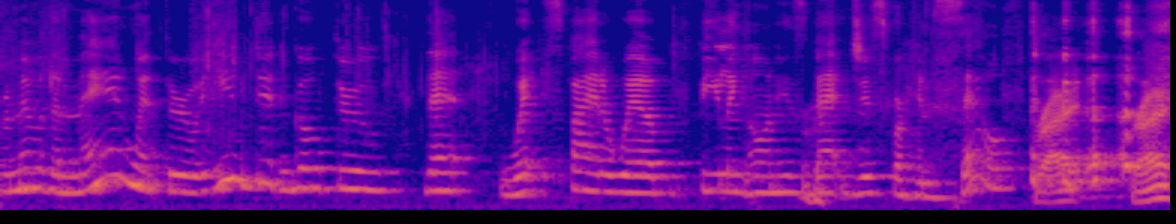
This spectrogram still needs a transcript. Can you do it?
Remember, the man went through it. He didn't go through that wet spider web feeling on his back just for himself. Right. Right.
